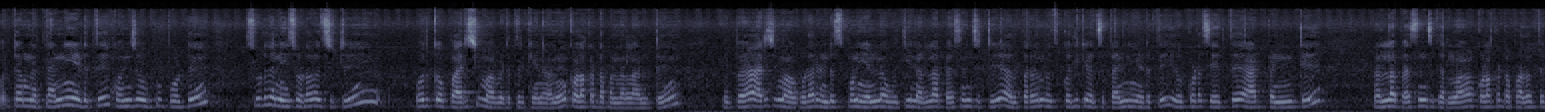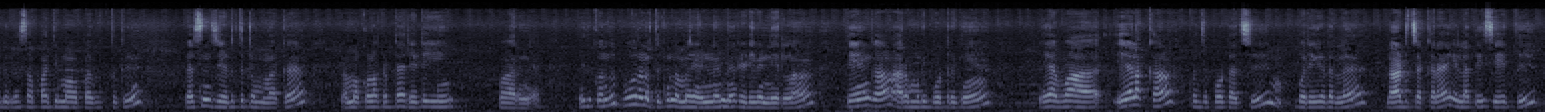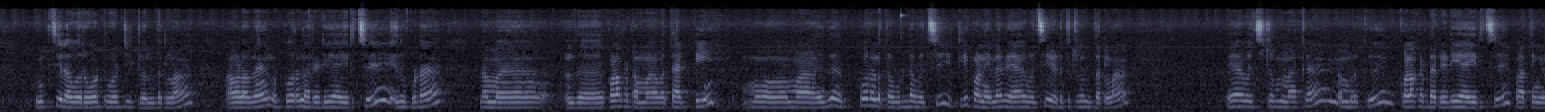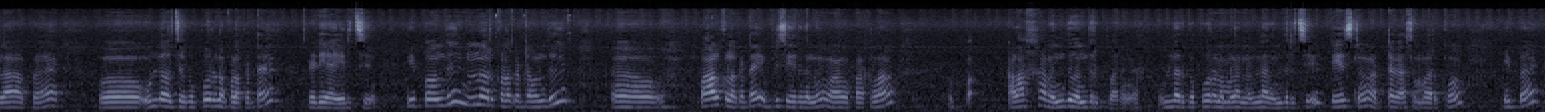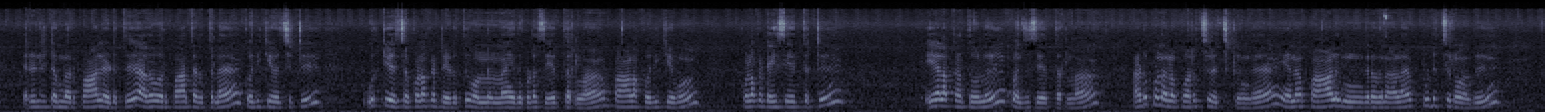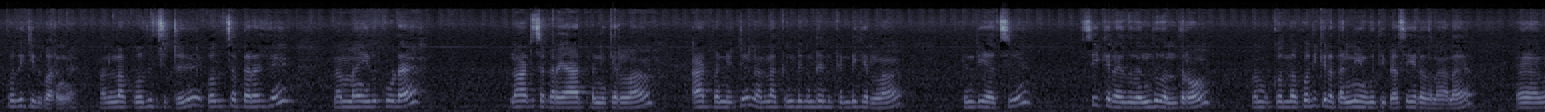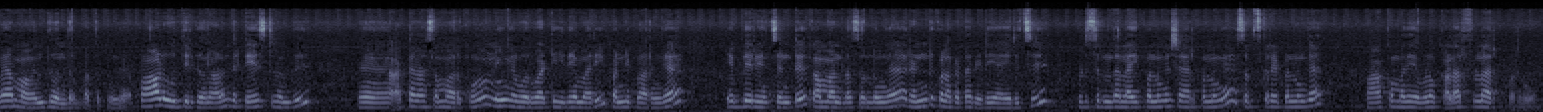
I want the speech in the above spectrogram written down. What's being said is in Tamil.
ஒரு டம்ளர் தண்ணி எடுத்து கொஞ்சம் உப்பு போட்டு சுடு தண்ணியை சுட வச்சுட்டு ஒரு கப் அரிசி மாவு எடுத்திருக்கேன் நான். கொலக்கட்டை பண்ணலான்ட்டு. இப்போ அரிசி மாவு கூட ரெண்டு ஸ்பூன் எண்ணெய் ஊற்றி நல்லா பிசைஞ்சிட்டு அது பிறகு இந்த கொதிக்க வச்ச தண்ணி எடுத்து இதை கூட சேர்த்து ஆட் பண்ணிட்டு நல்லா பிசைஞ்சுக்கிறலாம். கொலக்கட்டை பதத்துக்கு இந்த சப்பாத்தி மாவு பதத்துக்கு பிசைஞ்சு எடுத்துட்டோம்னாக்க நம்ம கொலக்கட்டை ரெடி பாருங்கள் இதுக்கு வந்து பூரணத்துக்கு நம்ம என்னென்ன ரெடி பண்ணிடலாம் தேங்காய் அரை முடி போட்டிருக்கேன். ஏ வா ஏலக்காய் கொஞ்சம் போட்டாச்சு பொரிகடலை நாட்டு சர்க்கரை எல்லாத்தையும் சேர்த்து மிக்சியில் ஒரு ஓட்டு ஓட்டிட்டு வந்துடலாம். அவ்வளோதான் இந்த பூரணம் ரெடி ஆயிடுச்சு இது கூட நம்ம இந்த கொலக்கட்டை மாவை தட்டி மோ- மா இது பூரணத்தை உள்ளே வச்சு இட்லி பானையில் வேக வச்சு எடுத்துகிட்டு வந்துடலாம். வேக வச்சிட்டோம்னாக்க நம்மளுக்கு கொலக்கட்டை ரெடி ஆயிடுச்சு பார்த்தீங்களா அப்போ உள்ளே வச்சுருக்க பூரண கொலக்கட்டை ரெடி ஆயிடுச்சு இப்போ வந்து இன்னொரு கொலக்கட்டை வந்து பால் கொலக்கட்டை எப்படி செய்கிறதுன்னு வாங்க பார்க்கலாம். அழகாக வந்து வெந்து வந்திருக்கு பாருங்கள் உள்ளே இருக்க பூரணமெல்லாம் நல்லா வெந்துருச்சு. டேஸ்ட்டும் அட்டகாசமாக இருக்கும். இப்போ ரெண்டு டம்ளர் பால் எடுத்து அதை ஒரு பாத்திரத்தில் கொதிக்க வச்சுட்டு உருட்டி வச்ச குளக்கட்டை எடுத்து ஒன்றா இது கூட சேர்த்துடலாம். பாலை கொதிக்கவும் குளக்கட்டையை சேர்த்துட்டு ஏலக்காய் தூள் கொஞ்சம் சேர்த்துடலாம். அடுப்பை நல்லா குறைச்சி வச்சுக்கோங்க. ஏன்னா பாலுங்கிறதுனால பிடிச்சிரும் அது. கொதிக்குது பாருங்கள் நல்லா கொதிச்சுட்டு கொதித்த பிறகு நம்ம இது கூட நாட்டு சர்க்கரையை ஆட் பண்ணிக்கிறலாம் ஆட் பண்ணிவிட்டு நல்லா கிண்டு கிண்டுன்னு கிண்டிக்கிறலாம். கிண்டியாச்சு. சீக்கிரம் இது வந்து வந்துடும் நமக்கு இந்த கொதிக்கிற தண்ணியை ஊற்றி பிசைகிறதுனால வேகமாக வந்து வந்துடும் பார்த்துக்கோங்க. பால் ஊற்றிருக்கிறதுனால இந்த டேஸ்ட் வந்து அட்டகாசமாக இருக்கும். நீங்கள் ஒரு வாட்டி இதே மாதிரி பண்ணி பாருங்கள் எப்படி இருந்துச்சுன்ட்டு கமெண்டில் சொல்லுங்கள் ரெண்டு கொலக்கட்டை ரெடி ஆயிடுச்சு பிடிச்சிருந்தா லைக் பண்ணுங்கள் ஷேர் பண்ணுங்கள் சப்ஸ்கிரைப் பண்ணுங்கள் பார்க்கும்போதே எவ்வளோ கலர்ஃபுல்லாக இருக்கு பாருங்கள்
